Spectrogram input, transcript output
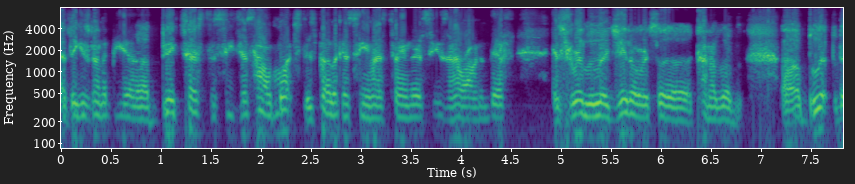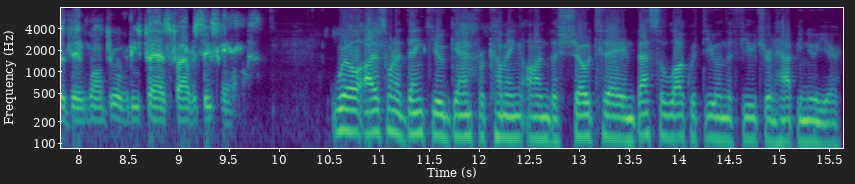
I think it's going to be a big test to see just how much this Pelicans team has turned their season around and if it's really legit or it's a kind of a, a blip that they've gone through over these past five or six games. Will, I just want to thank you again for coming on the show today and best of luck with you in the future and Happy New Year.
